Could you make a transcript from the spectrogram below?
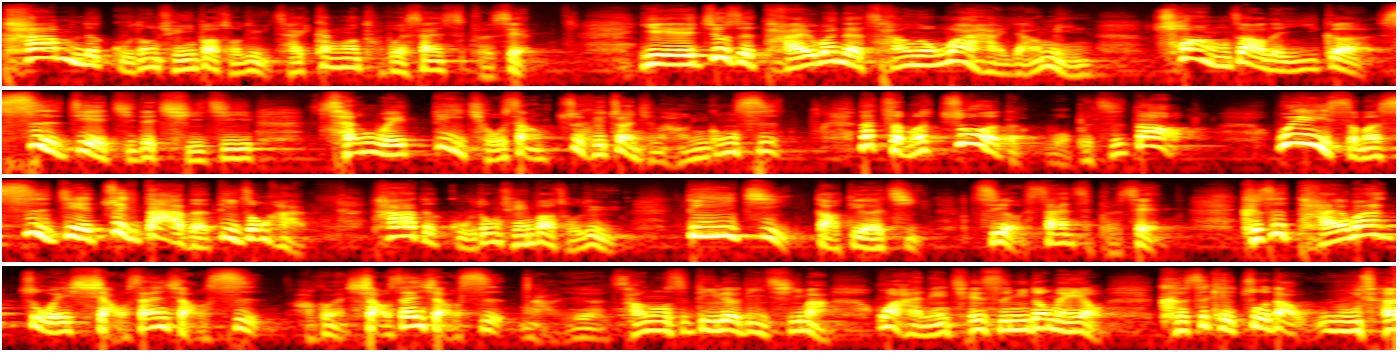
他们的股东权益报酬率才刚刚突破三十 percent，也就是台湾的长荣、外海、阳明创造了一个世界级的奇迹，成为地球上最会赚钱的航运公司。那怎么做的？我不知道。为什么世界最大的地中海，它的股东权益报酬率第一季到第二季只有三十 percent，可是台湾作为小三小四，好各位，小三小四啊，长荣是第六第七嘛，万海连前十名都没有，可是可以做到五成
